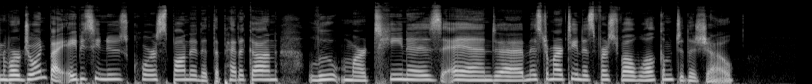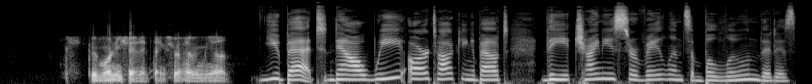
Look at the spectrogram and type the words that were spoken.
And we're joined by ABC News correspondent at the Pentagon, Lou Martinez. And uh, Mr. Martinez, first of all, welcome to the show. Good morning, Shannon. Thanks for having me on. You bet. Now, we are talking about the Chinese surveillance balloon that has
